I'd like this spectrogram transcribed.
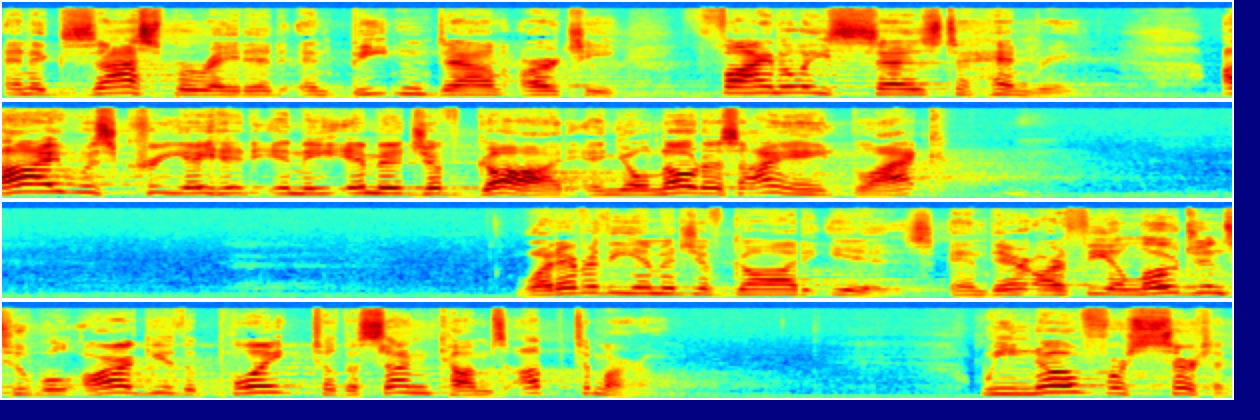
an exasperated and beaten down Archie finally says to Henry, I was created in the image of God, and you'll notice I ain't black. Whatever the image of God is, and there are theologians who will argue the point till the sun comes up tomorrow, we know for certain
